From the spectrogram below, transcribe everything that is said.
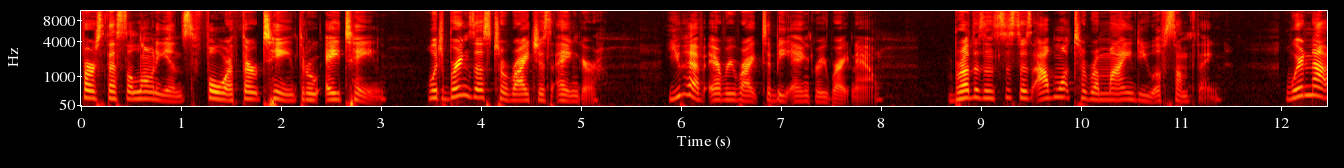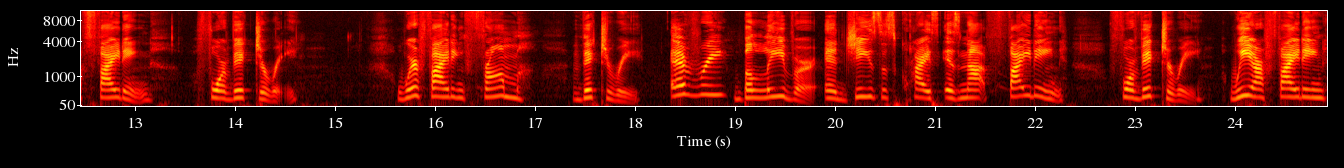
1 Thessalonians 4 13 through 18, which brings us to righteous anger. You have every right to be angry right now. Brothers and sisters, I want to remind you of something. We're not fighting for victory, we're fighting from victory. Every believer in Jesus Christ is not fighting for victory. We are fighting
